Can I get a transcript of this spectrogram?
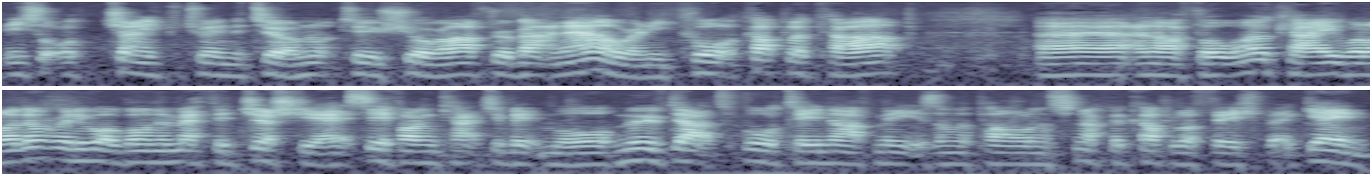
He sort of changed between the two. I'm not too sure. After about an hour, and he caught a couple of carp. Uh, and I thought, okay, well, I don't really want to go on the method just yet. See if I can catch a bit more. Moved out to 14 and a half metres on the pole and snuck a couple of fish. But again,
